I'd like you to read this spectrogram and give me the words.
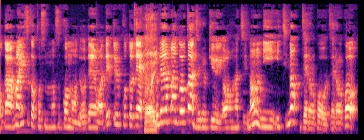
法が、まあ、いつかコスモス顧問でお電話でということで、はいお電話番号が0948-21-0505。は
